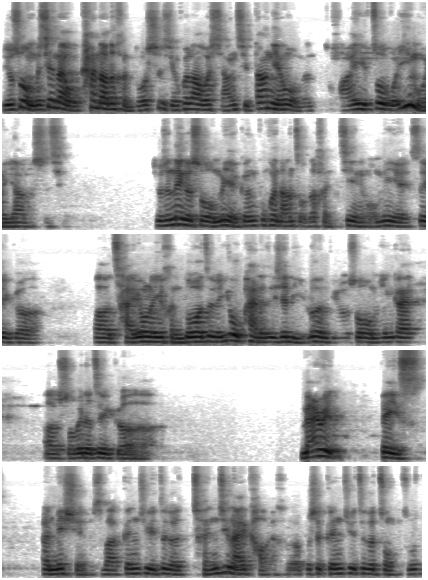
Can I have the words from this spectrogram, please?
比如说，我们现在我看到的很多事情，会让我想起当年我们华裔做过一模一样的事情。就是那个时候，我们也跟共和党走得很近，我们也这个，呃，采用了很多这个右派的这些理论，比如说我们应该，呃，所谓的这个 merit base admission 是吧？根据这个成绩来考核，不是根据这个种族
